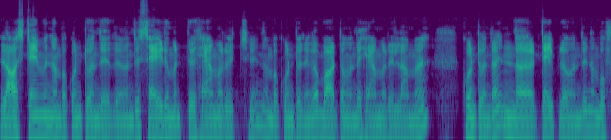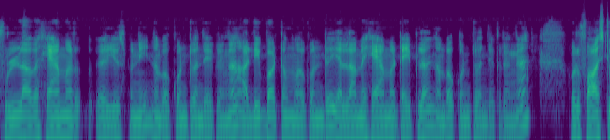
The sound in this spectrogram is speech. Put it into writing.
லாஸ்ட் டைம் நம்ம கொண்டு வந்தது வந்து சைடு மட்டும் ஹேமர் வச்சு நம்ம கொண்டு வந்துங்க. பாட்டம் வந்து ஹேமர் இல்லாமல் கொண்டு வந்தால் இந்த டைப்பில் வந்து நம்ம ஃபுல்லாகவே ஹேமர் யூஸ் பண்ணி நம்ம கொண்டு வந்திருக்கிறோங்க. அடிபாட்டம் கொண்டு எல்லாமே ஹேமர் டைப்பில் நம்ம கொண்டு வந்திருக்கிறோங்க. ஒரு ஃபாஸ்ட்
